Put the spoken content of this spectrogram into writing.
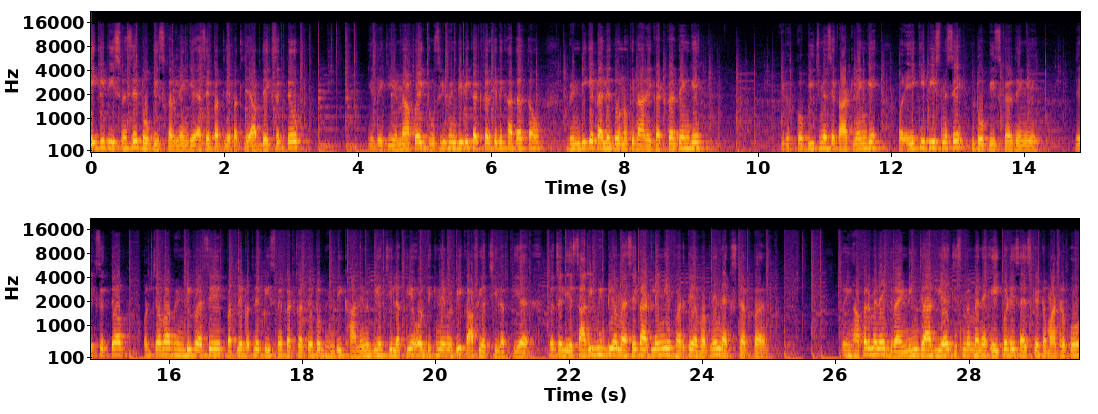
एक ही पीस में से दो पीस कर लेंगे, ऐसे पतले पतले आप देख सकते हो। ये देखिए, मैं आपको एक दूसरी भिंडी भी कट करके दिखा देता हूँ। भिंडी के पहले दोनों किनारे कट कर देंगे। फिर उसको बीच में से काट लेंगे और एक ही पीस में से दो पीस कर देंगे। देख सकते हो आप? और जब आप भिंडी को ऐसे पतले पतले पीस में कट करते हो तो भिंडी खाने में भी अच्छी लगती है और दिखने में भी काफ़ी अच्छी लगती है। तो चलिए, सारी भिंडी हम ऐसे काट लेंगे, भरते अब अपने नेक्स्ट स्टेप पर। तो यहाँ पर मैंने एक ग्राइंडिंग जार लिया है, जिसमें मैंने एक बड़े साइज़ के टमाटर को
